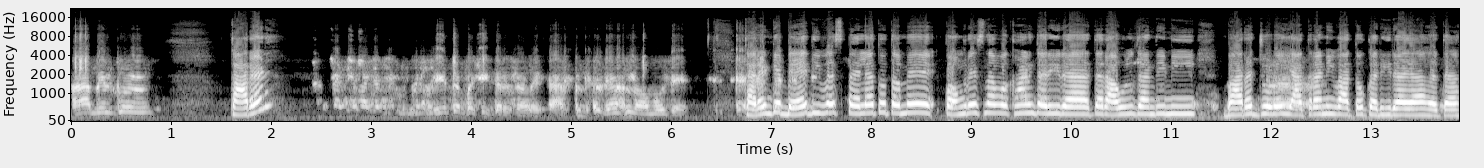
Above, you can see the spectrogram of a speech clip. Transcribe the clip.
હા બિલકુલ કારણ એ તો પછી કરશો હવે કારણ તો ઘણા લાંબુ છે કારણ કે બે દિવસ પહેલા તો તમે કોંગ્રેસના વખાણ કરી રહ્યા હતા રાહુલ ગાંધીની ભારત જોડો યાત્રાની વાતો કરી રહ્યા હતા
